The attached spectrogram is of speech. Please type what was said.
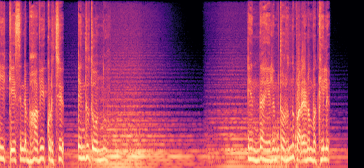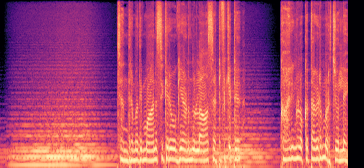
ഈ കേസിന്റെ ഭാവിയെക്കുറിച്ച് എന്തു തോന്നുന്നു? എന്തായാലും തുറന്നു പറയണം വക്കീൽ. ചന്ദ്രമതി മാനസിക രോഗിയാണെന്നുള്ള ആ സർട്ടിഫിക്കറ്റ് കാര്യങ്ങളൊക്കെ തകിടം മറിച്ചു അല്ലേ?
